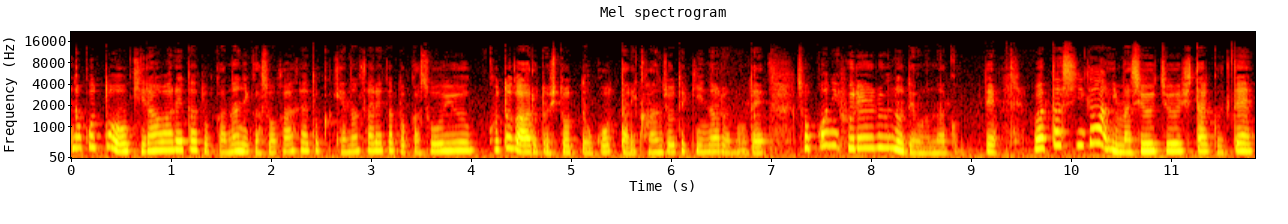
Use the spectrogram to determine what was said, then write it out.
のことを嫌われたとか何か阻害されたとかけなされたとかそういうことがあると人って怒ったり感情的になるのでそこに触れるのではなくって私が今集中したくて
